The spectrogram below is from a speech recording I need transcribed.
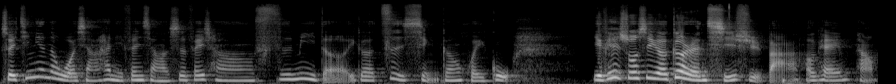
所以今天的我想和你分享的是非常私密的一个自省跟回顾。也可以说是一个个人期许吧。OK，好，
